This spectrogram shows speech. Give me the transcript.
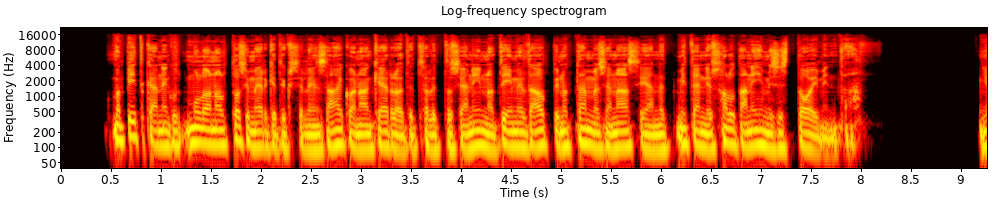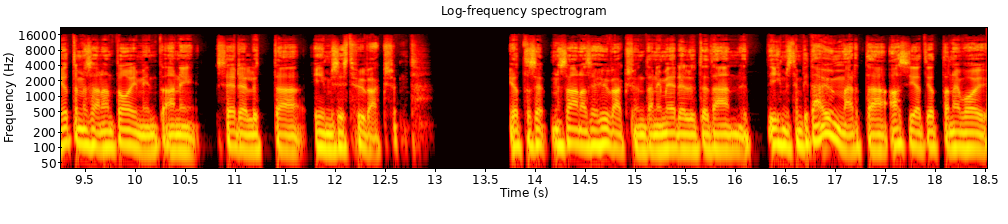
mä pitkään, niin kuin, mulla on ollut tosi merkityksellinen. Sä aikoinaan kerroit, että sä olit tosiaan Inno tiimiltä oppinut tämmöisen asian, että miten jos halutaan ihmisistä toimintaa. Jotta me saadaan toimintaa, niin se edellyttää ihmisistä hyväksyntää. jotta se, me saadaan se hyväksyntä, niin me edellytetään, että ihmisten pitää ymmärtää asiat, jotta ne voi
